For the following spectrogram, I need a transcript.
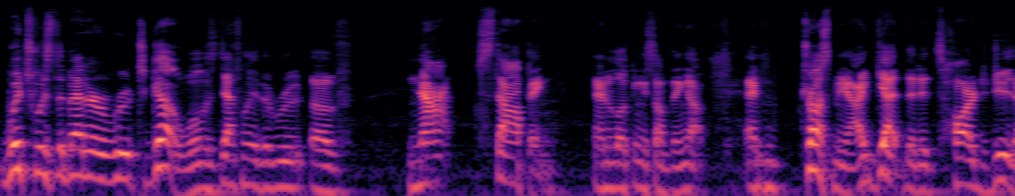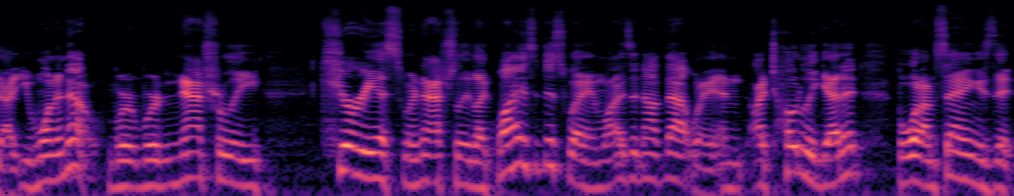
which was the better route to go? Well, it was definitely the route of not stopping and looking something up. And trust me, I get that it's hard to do that. You want to know. We're, we're naturally curious. We're naturally like, why is it this way and why is it not that way? And I totally get it. But what I'm saying is that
